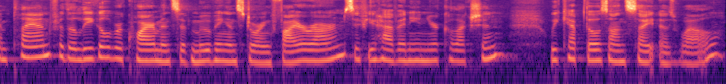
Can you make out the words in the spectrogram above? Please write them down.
And plan for the legal requirements of moving and storing firearms if you have any in your collection. We kept those on site as well.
